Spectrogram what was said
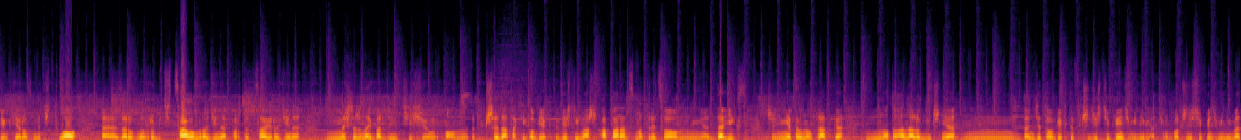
pięknie rozmyć tło, e, zarówno zrobić całą rodzinę, portret całej rodziny. Myślę, że najbardziej Ci się on przyda, taki obiektyw. Jeśli masz aparat z matrycą mm, DX, czyli niepełną klatkę, no to analogicznie mm, będzie to obiektyw 35 mm, bo 35 mm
